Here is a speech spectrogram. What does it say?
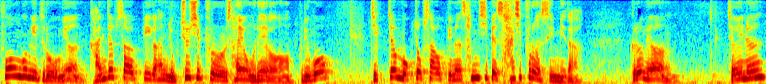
후원금이 들어오면 간접 사업비가 한 6, 70%를 사용을 해요. 그리고 직접 목적 사업비는 30에서 40%가 쓰입니다. 그러면 저희는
